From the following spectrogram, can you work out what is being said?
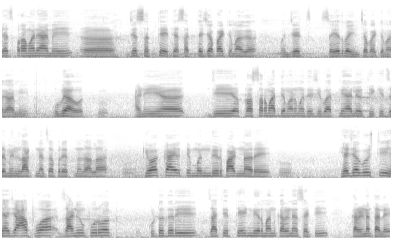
त्याचप्रमाणे आम्ही जे सत्य आहे त्या सत्याच्या पाठीमागं म्हणजेच सय्यदबाईंच्या पाठीमागं आम्ही उभे आहोत. आणि जी प्रसारमाध्यमांमध्ये जी बातमी आली होती की जमीन लाटण्याचा प्रयत्न झाला किंवा काय ते मंदिर पाडणार आहे ह्या ज्या गोष्टी ह्या ज्या अफवा जाणीवपूर्वक कुठंतरी जातीय तेढ निर्माण करण्यासाठी करण्यात आले.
